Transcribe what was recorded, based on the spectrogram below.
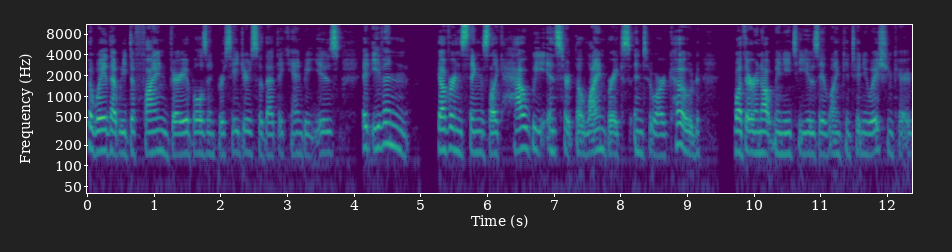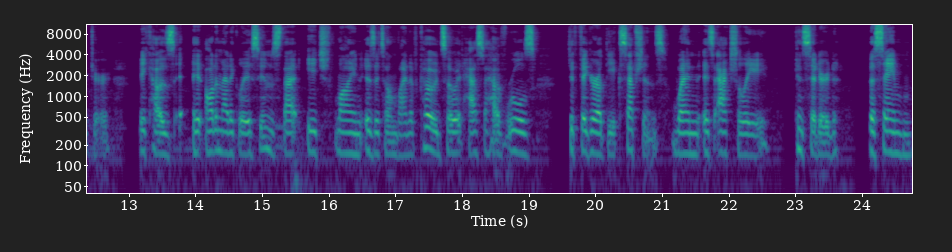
the way that we define variables and procedures so that they can be used. It even governs things like how we insert the line breaks into our code, whether or not we need to use a line continuation character, because it automatically assumes that each line is its own line of code, so it has to have rules to figure out the exceptions when it's actually considered the same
